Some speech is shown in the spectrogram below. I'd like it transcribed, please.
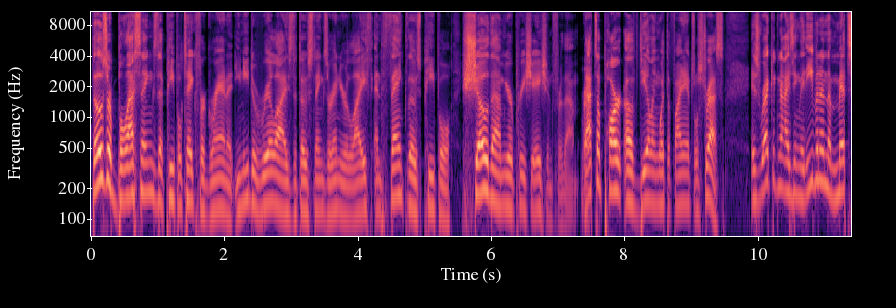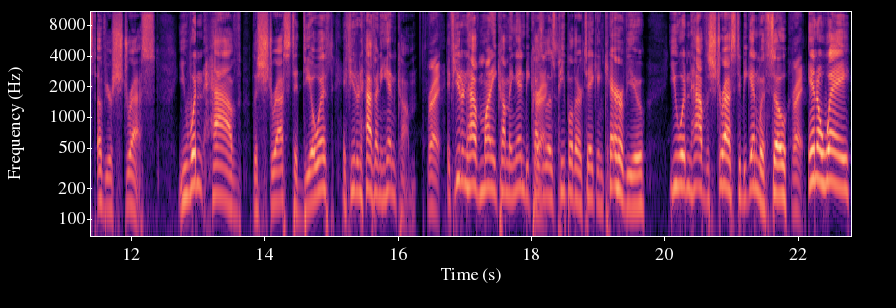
Those are blessings that people take for granted. You need to realize that those things are in your life and thank those people. Show them your appreciation for them. Right. That's a part of dealing with the financial stress. Is recognizing that even in the midst of your stress, you wouldn't have the stress to deal with if you didn't have any income. Right. If you didn't have money coming in because of those people that are taking care of you, you wouldn't have the stress to begin with. So, Right. in a way,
